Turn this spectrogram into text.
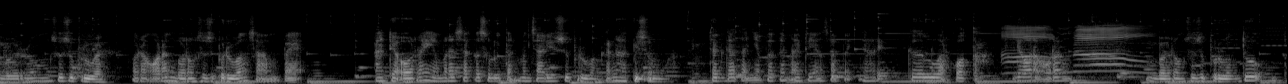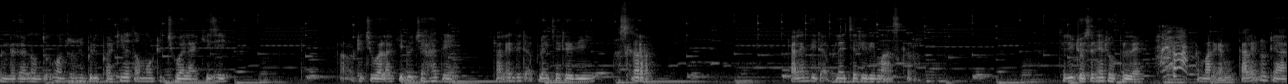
borong susu beruang. orang-orang borong susu beruang sampai ada orang yang merasa kesulitan mencari susu beruang karena habis semua. Dan katanya bahkan ada yang sampai nyari ke luar kota. Ini orang-orang borong susu beruang tuh beneran untuk konsumsi pribadi atau mau dijual lagi sih? Kalau dijual lagi itu jahat ya. Kalian tidak belajar dari masker. Kalian tidak belajar dari masker. Jadi dosennya double ya. Kemarin kan kalian udah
